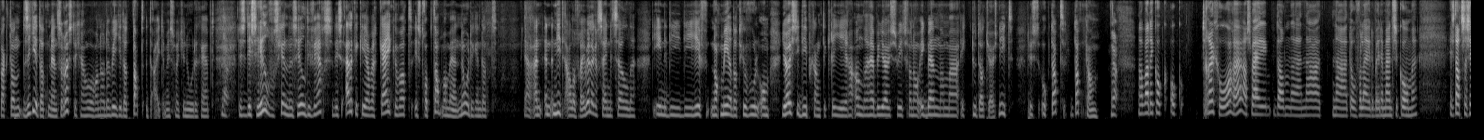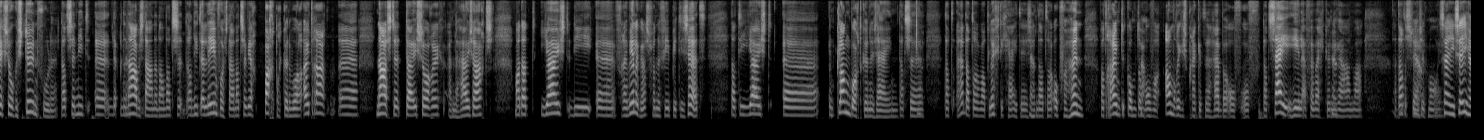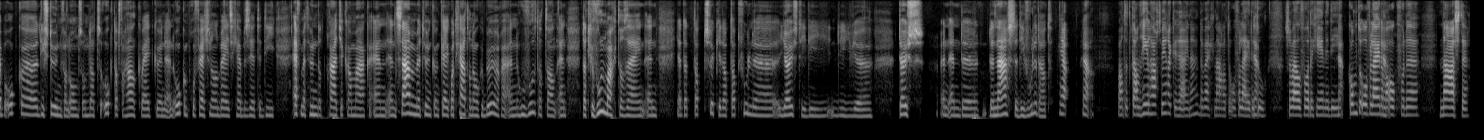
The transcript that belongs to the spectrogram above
pakt, dan zie je dat mensen rustig gaan worden. Nou, dan weet je dat dat het item is wat je nodig hebt. Ja. Dus het is heel verschillend, het is heel divers. Het is elke keer weer kijken wat is er op dat moment nodig. En dat ja, en, en niet alle vrijwilligers zijn hetzelfde. De ene die, die heeft nog meer dat gevoel om juist die diepgang te creëren. Anderen hebben juist zoiets van, nou, ik ben er, maar ik doe dat juist niet. Dus ook dat, dat kan. Ja. Nou, wat ik ook, ook terug hoor, hè, als wij dan uh, na, na het overlijden bij de mensen komen, is dat ze zich zo gesteund voelen. Dat ze niet, eh, de, de nabestaanden dan, dat ze er niet alleen voor staan. Dat ze weer partner kunnen worden. Uiteraard eh, naast de thuiszorg en de huisarts. Maar dat juist die eh, vrijwilligers van de VPTZ, dat die juist een klankbord kunnen zijn. Dat, ze, dat, hè, dat er wat luchtigheid is. Ja. En dat er ook voor hun wat ruimte komt om Ja. over andere gesprekken te hebben. Of, of dat zij heel even weg kunnen gaan. Maar dat is juist Ja. het mooie. Zij, zij hebben ook eh, die steun van ons, omdat ze ook dat verhaal kwijt kunnen. En ook een professional bij zich hebben zitten die even met hun dat praatje kan maken. En, en samen met hun kan kijken, wat gaat er nou gebeuren? En hoe voelt dat dan? En dat gevoel mag er zijn. En ja, dat, dat stukje, dat, dat voelen eh, juist die, die, die eh, thuis en, en de, de naasten, die voelen dat. Ja. Ja, Want het kan heel hard werken zijn, hè? de weg naar het overlijden Ja. toe. Zowel voor degene die Ja. komt te overlijden, Ja. maar ook voor de naaste.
